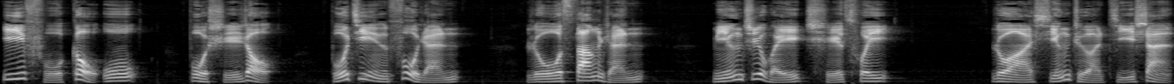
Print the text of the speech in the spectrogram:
衣服垢污，不食肉，不近妇人，如丧人，名之为持催。若行者极善，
